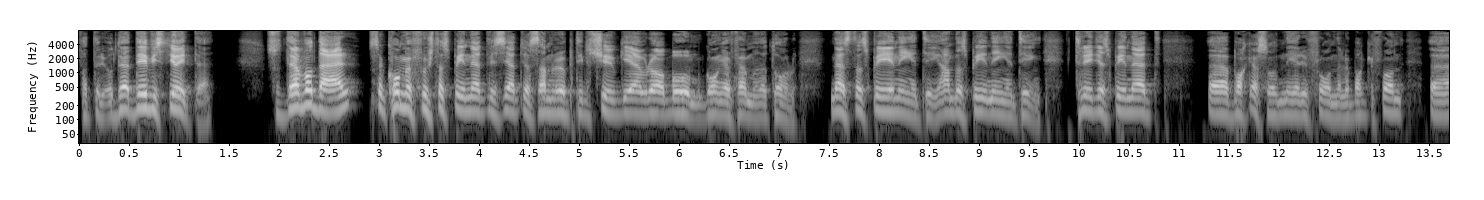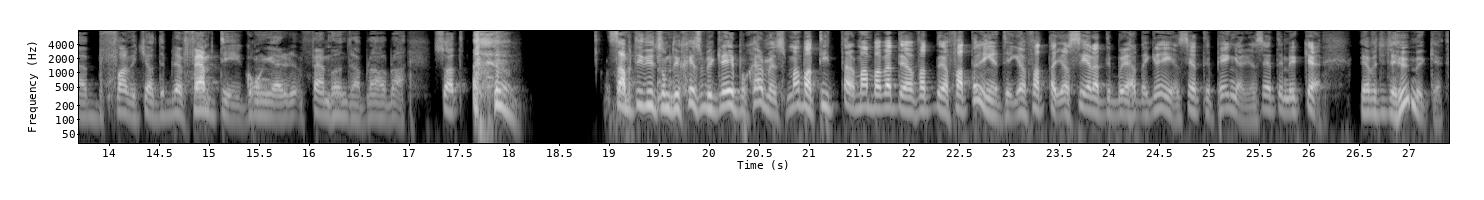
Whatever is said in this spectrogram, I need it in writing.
Fattar du? Och det, det visste jag inte. Så den var där, så kommer första spinnet, vi ser att jag samlar upp till 20 euro, boom, gånger 512. Nästa spin, ingenting. Andra spin, ingenting. Tredje spinnet, uh, bak, alltså nerifrån eller bakifrån, uh, fan vet jag, det blev 50 gånger 500, bla bla. Så att Samtidigt som det sker så mycket grejer på skärmen, så man bara tittar, man bara vänta jag fattar, jag fattar ingenting, jag fattar, jag ser att det börjar hända grejer, jag ser att det är pengar, jag ser att det är mycket, men jag vet inte hur mycket.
